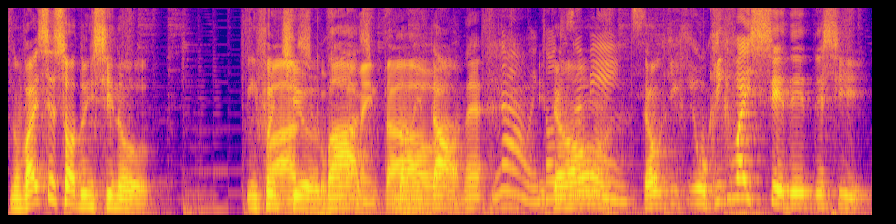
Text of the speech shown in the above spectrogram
Não vai ser só do ensino infantil, básico, básico fundamental, fundamental é. né? Não, em então, todos os ambientes. Então, o que, o que vai ser de, desse,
